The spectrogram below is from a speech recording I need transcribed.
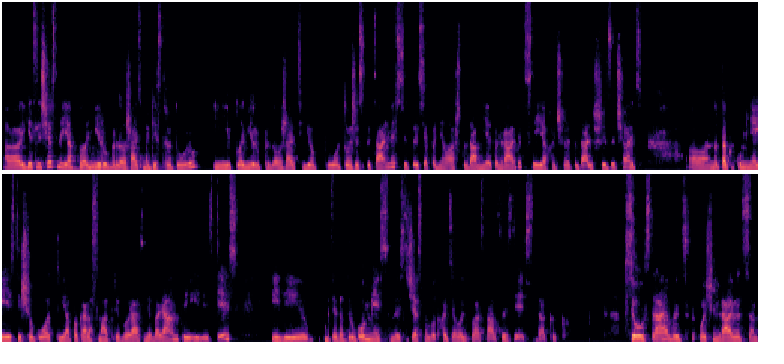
А, если честно, я планирую продолжать магистратуру и планирую продолжать ее по той же специальности. То есть я поняла, что да, мне это нравится, и я хочу это дальше изучать. А, но так как у меня есть еще год, я пока рассматриваю разные варианты или здесь, или где-то в другом месте. Но, если честно, вот хотелось бы остаться здесь, так как все устраивает, очень нравится.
